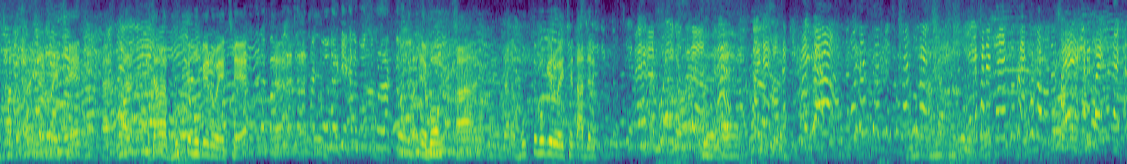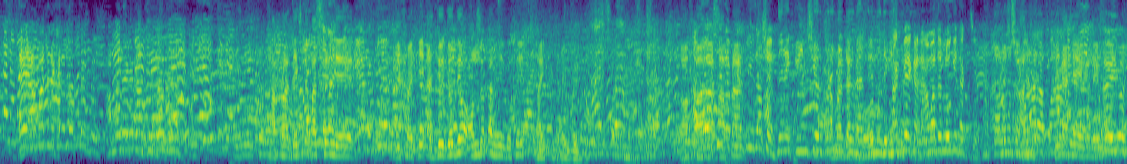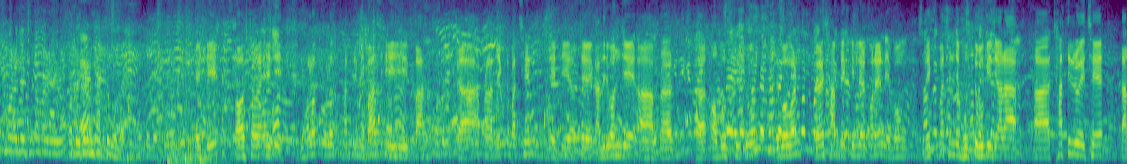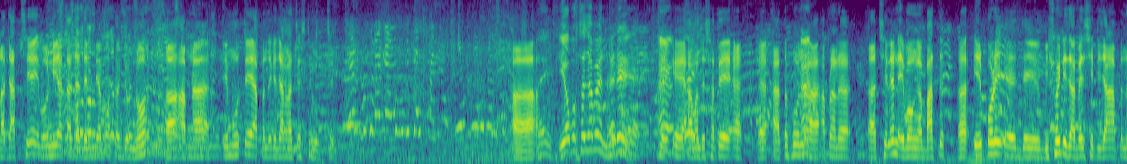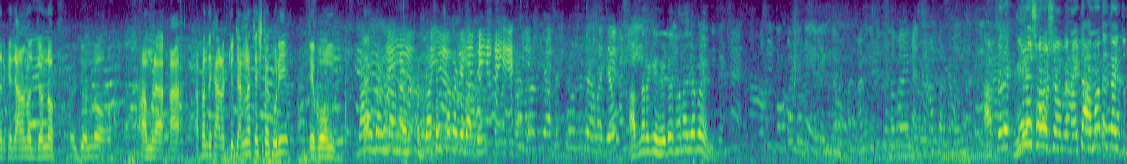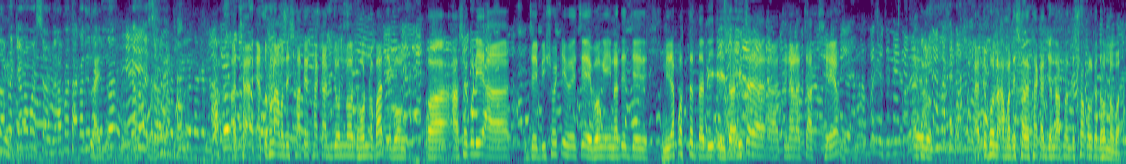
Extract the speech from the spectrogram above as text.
ছাত্রছাত্রীরা রয়েছে যারা ভুক্তভোগী রয়েছে এবং যারা ভুক্তভোগী রয়েছে তাদের আপনারা দেখতে পাচ্ছেন যে বিষয়টি আর যদিও অন্ধকার হয়ে গেছে ভাই ভাই দিন। আহ, আহ, আপনার প্লিজ আসেন। আমরা দেখাবো। থাকবে এখানে আমাদের লোকই থাকছে। এখন এই- এটি অবস্থা এই বাস আহ, আপনারা দেখতে পাচ্ছেন যেটি হচ্ছে কাদিরগঞ্জে আহ, আপনার আহ, অবস্থিত এবং সামনে ক্লিয়ার করেন এবং দেখতে পাচ্ছেন যে ভুক্তভোগী যারা আহ, ছাত্রী রয়েছে তারা যাচ্ছে এবং নিরাপত্তা যাদের নিরাপত্তার জন্য আপনার এই মুহূর্তে আপনাদেরকে জানার চেষ্টা করছি। এই অবস্থায় যাবেন আমাদের সাথে এতক্ষণ আপনারা ছিলেন এবং বাদ এরপরে যে বিষয়টি যাবে সেটি জানা আপনাদেরকে জানানোর জন্য জন্য আমরা আপনাদেরকে আর একটু জানার চেষ্টা করি এবং আপনারা কি হেঁটে থানায় যাবেন? আপনাদের কোনো সমস্যা হবে না এটা আমাদের দায়িত্ব আপনি কেন মাছ ছাড়বেন আপনার টাকা দিয়ে থাকেন না? কেন মাছ ছাড়বেন আপনারা? আপনারা যদি আচ্ছা এতক্ষণ আমাদের সাথে থাকার জন্য ধন্যবাদ এবং আশা করি যে বিষয়টি হয়েছে এবং এনাদের যে নিরাপত্তার দাবি এই দাবিটা তেনারা চাচ্ছে। এতক্ষণ আমাদের সাথে থাকার জন্য আপনাদের সকলকে ধন্যবাদ।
